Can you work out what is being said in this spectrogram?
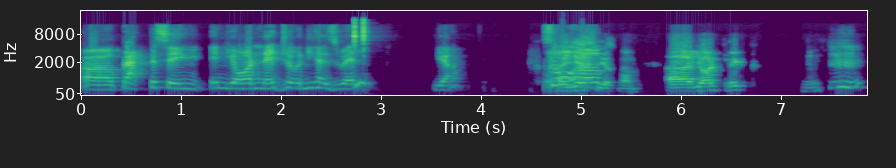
uh, practicing in your net journey as well. Yeah. So Yes, uh, yes, ma'am. Uh, your trick hmm, mhm.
